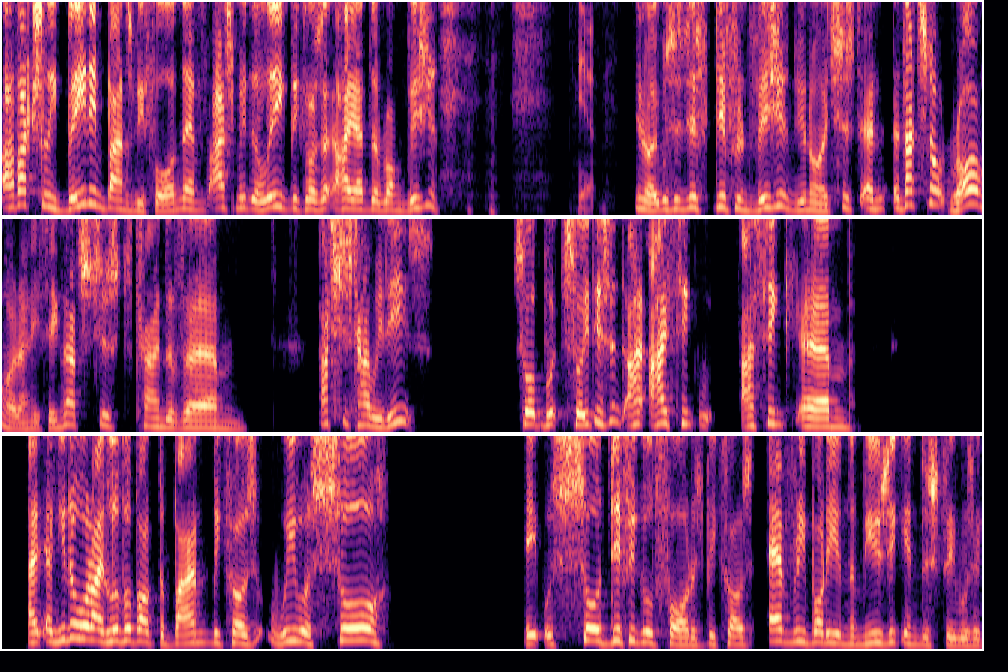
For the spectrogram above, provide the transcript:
I've actually been in bands before and they've asked me to leave because I had the wrong vision. Yeah. You know, it was a diff- different vision. You know, it's just, and that's not wrong or anything. That's just kind of, um that's just how it is. So, but so it isn't. I, I think, I think, um and, and you know what I love about the band because we were so it was so difficult for us because everybody in the music industry was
